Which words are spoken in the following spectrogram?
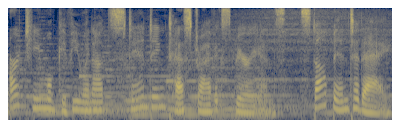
Our team will give you an outstanding test drive experience. Stop in today.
